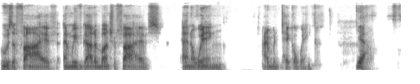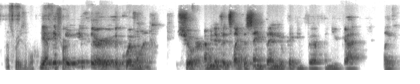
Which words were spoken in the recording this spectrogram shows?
who's a five, and we've got a bunch of fives and a wing, I would take a wing. Yeah, that's reasonable. Yeah, for if, sure. if they're equivalent, sure. I mean, if it's like the same thing, you're picking fifth and you've got like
